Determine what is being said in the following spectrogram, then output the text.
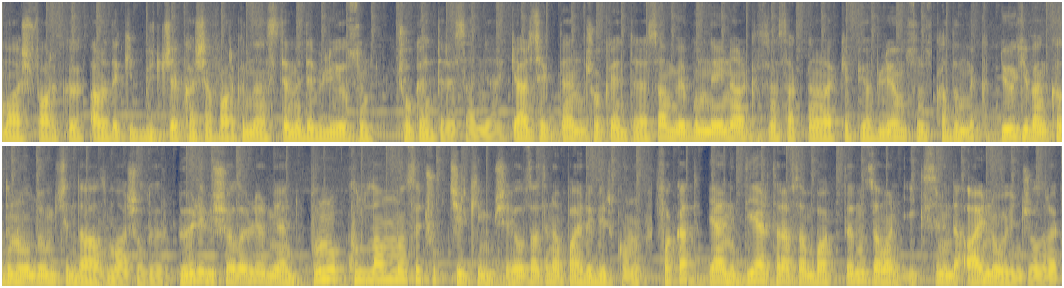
maaş farkı, aradaki bütçe kaşa farkından sistem edebiliyorsun? Çok enteresan ya. Gerçekten çok enteresan ve bunun neyin arkasına saklanarak yapıyor biliyor musunuz? Kadınlık. Diyor ki ben kadın olduğum için daha az maaş alıyorum. Böyle bir şey olabilir mi? Yani bunu kullanması çok çirkin bir şey. O zaten apayrı bir konu. Fakat yani diğer taraftan baktığımız zaman ikisinin de aynı oyuncu olarak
